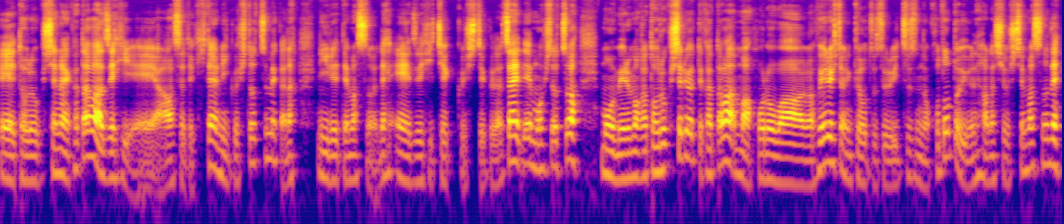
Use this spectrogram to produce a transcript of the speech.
えー、登録してない方は、ぜひ、えー、合わせてきたいリンク1つ目かな、に入れてますので、えー、ぜひチェックしてください。で、もう1つは、もうメルマガ登録してるよって方は、まあ、フォロワーが増える人に共通する5つのことという、ね、話をしてますので、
